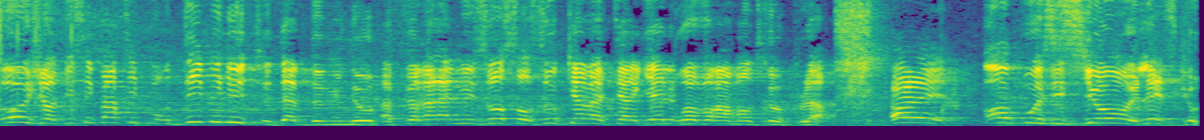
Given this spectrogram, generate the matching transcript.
Aujourd'hui, c'est parti pour 10 minutes d'abdominaux à faire à la maison sans aucun matériel pour avoir un ventre plat. Allez, en position et let's go.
